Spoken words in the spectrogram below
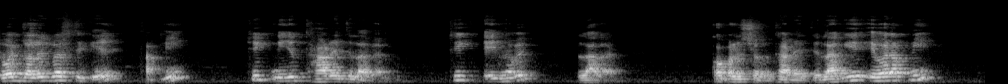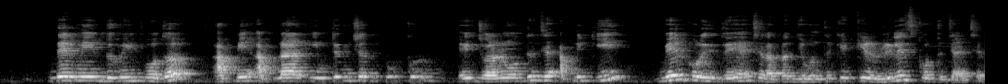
এবার জলের গ্লাসটিকে আপনি ঠিক নিজের থাড়েতে লাগান। ঠিক এইভাবে লাগান কপালের সঙ্গে থাড়েতে লাগিয়ে এবার আপনি দেড় মিনিট, দু মিনিট মতো আপনি আপনার ইন্টেনশন পুট করুন এই জলের মধ্যে যে আপনি কি বের করে দিতে চাইছেন, আপনার জীবন থেকে কে রিলিজ করতে চাইছেন?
